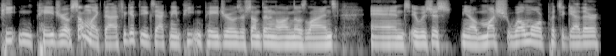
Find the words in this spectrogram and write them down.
Pete and Pedro, something like that. I forget the exact name, Pete and Pedro's or something along those lines. And it was just, you know, much well more put together.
